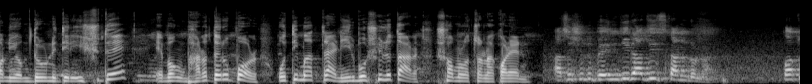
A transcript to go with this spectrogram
অনিয়ম দুর্নীতির ইস্যুতে এবং ভারতের উপর অতিমাত্রায় নির্ভরশীলতার সমালোচনা করেন। আচ্ছা শুধু বেনজির আজিজ কাণ্ড না, কত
